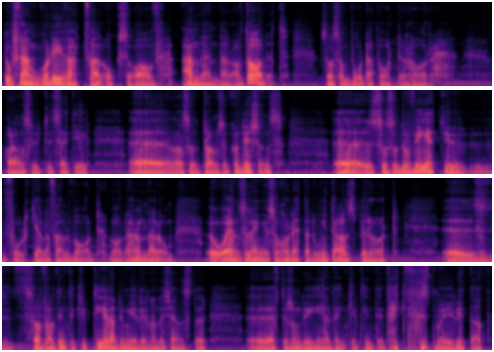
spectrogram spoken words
Då framgår det i vart fall också av användaravtalet. som, som båda parter har, har anslutit sig till. Eh, alltså terms and conditions. Eh, så, så då vet ju folk i alla fall vad, vad det handlar om. Och än så länge så har detta då inte alls berört eh, framförallt inte krypterade meddelandetjänster eh, eftersom det helt enkelt inte är tekniskt möjligt att,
